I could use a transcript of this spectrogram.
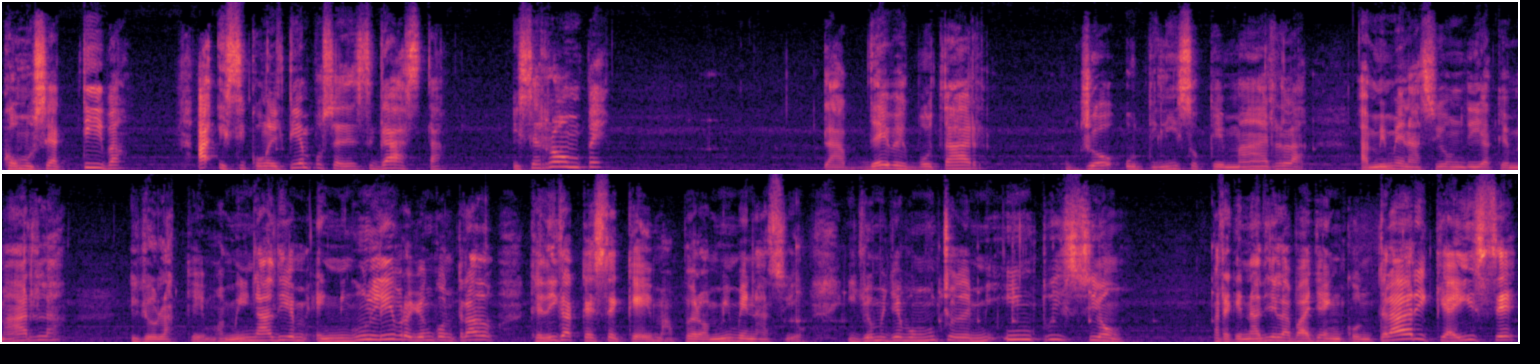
cómo se activa. Ah, y si con el tiempo se desgasta y se rompe, la debes botar. Yo utilizo quemarla. A mí me nació un día quemarla y yo las quemo. A mí nadie, en ningún libro yo he encontrado que diga que se quema, pero a mí me nació. Y yo me llevo mucho de mi intuición para que nadie la vaya a encontrar y que ahí se,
